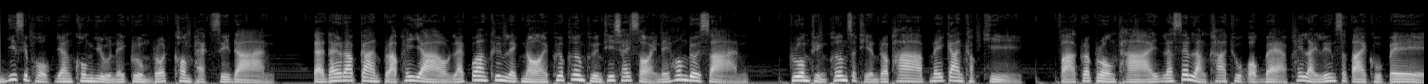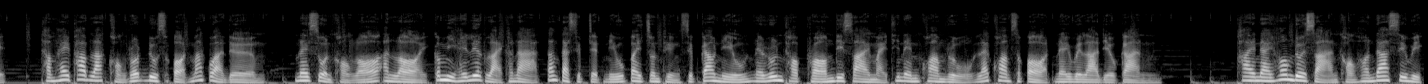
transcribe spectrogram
2026 ยังคงอยู่ในกลุ่มรถ Compact Sedan แต่ได้รับการปรับให้ยาวและกว้างขึ้นเล็กน้อยเพื่อเพิ่มพื้นที่ใช้สอยในห้องโดยสาร รวมถึงเพิ่มเสถียรภาพในการขับขี่ ฝากระโปรงท้ายและเส้นหลังคาถูกออกแบบให้ไหลลื่นสไตล์คูเป้ทำให้ภาพลักษณ์ของรถดูสปอร์ตมากกว่าเดิม ในส่วนของล้ออันลอยก็มีให้เลือกหลายขนาดตั้งแต่ 17 นิ้วไปจนถึง 19 นิ้ว ในรุ่นท็อปพร้อมดีไซน์ใหม่ที่เน้นความหรูและความสปอร์ตในเวลาเดียวกัน ภายในห้องโดยสารของ Honda Civic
